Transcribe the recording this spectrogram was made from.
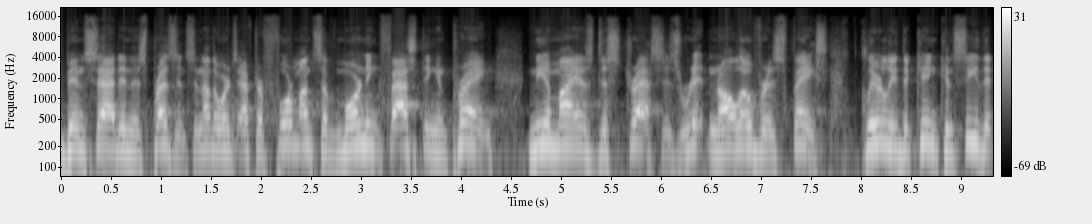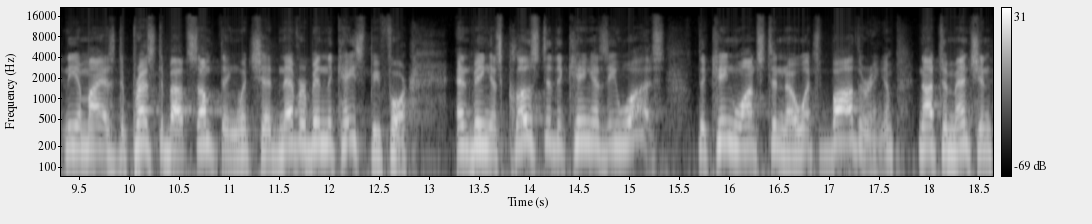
been sad in his presence. In other words, after four months of mourning, fasting, and praying, Nehemiah's distress is written all over his face. Clearly, the king can see that Nehemiah is depressed about something which had never been the case before. And being as close to the king as he was, the king wants to know what's bothering him. Not to mention,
